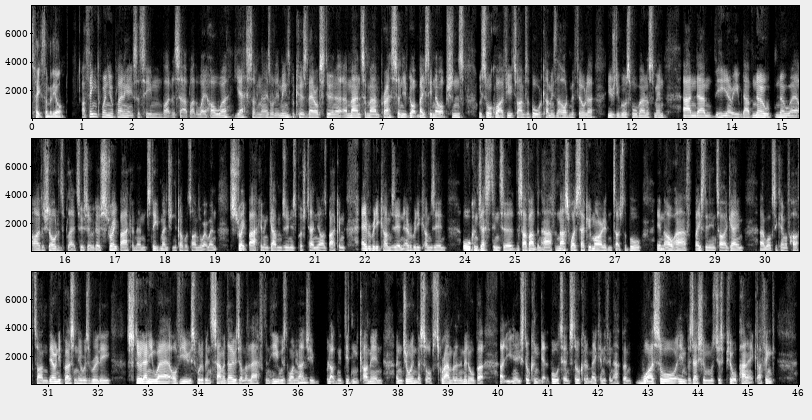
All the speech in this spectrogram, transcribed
take somebody on. I think when you're playing against a team like the setup, like the way Hull were, yes, I think that is what it means because they're obviously doing a man to man press and you've got basically no options. We saw quite a few times the ball would come into the holding midfielder, usually Will Smallbone or something, and um, he, you know he would have no nowhere either shoulder to play it to, so it would go straight back. And then Steve mentioned a couple of times where it went straight back, and then Gavin Bazunu's pushed ten yards back, and everybody comes in, everybody comes in all congested into the Southampton half, and that's why Sekou Mara didn't touch the ball in the Hull half, basically the entire game. Uh, obviously came off half time. The only person who was really stood anywhere of use would have been Sam Edozie on the left, and he was the one who Mm. actually reluctantly didn't come in and join the sort of scramble in the middle. But uh, you know, you still couldn't get the ball to him, still couldn't make anything happen. What I saw in possession was just pure panic. I think.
